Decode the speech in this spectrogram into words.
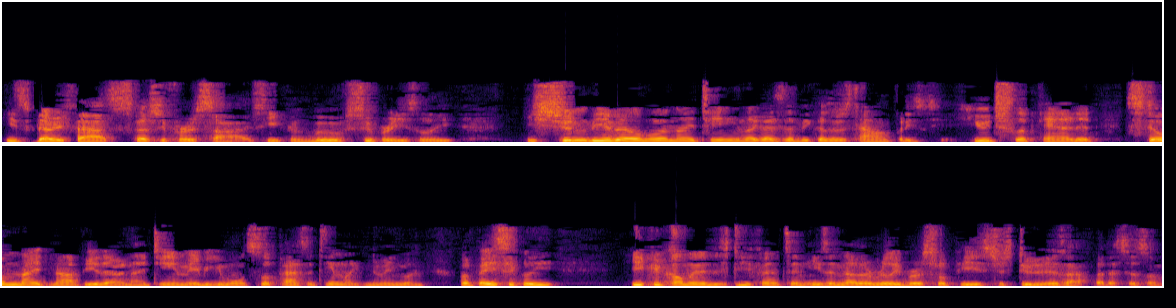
he's very fast, especially for his size. He can move super easily. He shouldn't be available at 19, like I said, because of his talent, but he's a huge slip candidate. Still might not be there at 19. Maybe he won't slip past a team like New England. But basically, he could come into this defense and he's another really versatile piece just due to his athleticism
